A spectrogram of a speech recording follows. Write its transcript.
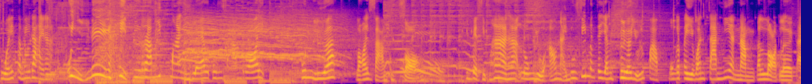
สวยแต่ไม่ได้นะ อุ้ย นี่ไงพีระมิดมาอีกแล้วทุนสามร้อยทุนเหลือร้อยสามสิบสอง สิบเอ็ดสิบห้านะฮะ ลงอยู่เอาไหนดูซิมันจะยังเกลืออยู่หรือเปล่า ปกติวันจันทร์เนี่ยนำตลอดเลย แต่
